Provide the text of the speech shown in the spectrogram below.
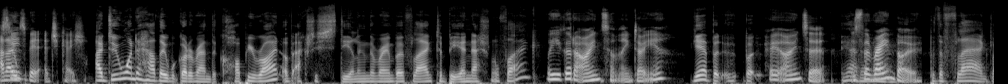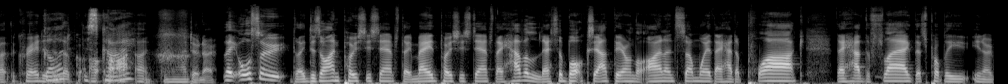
And I- needs a bit of education. I do wonder how they got around the copyright of actually stealing the rainbow flag to be a national flag. Well, you got to own something, don't you? Yeah, but but Who owns it? yeah, it's the know. rainbow. But the flag, like the creator, God, of the sky? I, I- mm, I don't know. They also they designed postage stamps. They made postage stamps. They have a letterbox out there on the island somewhere. They had a plaque. They have the flag. That's probably you know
